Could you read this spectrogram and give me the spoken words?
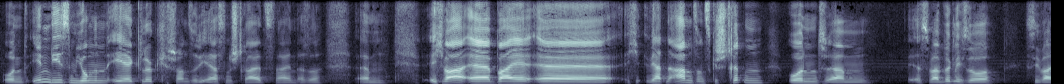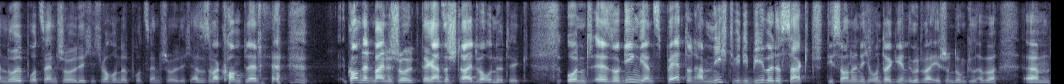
und in diesem jungen Eheglück schon so die ersten Streits. Nein, also ähm, ich war äh, bei, äh, ich, wir hatten abends uns gestritten und ähm, es war wirklich so, sie war 0% schuldig, ich war 100% schuldig. Also es war komplett, komplett meine Schuld. Der ganze Streit war unnötig. Und äh, so gingen wir ins Bett und haben nicht, wie die Bibel das sagt, die Sonne nicht untergehen, gut, war eh schon dunkel, aber ähm,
